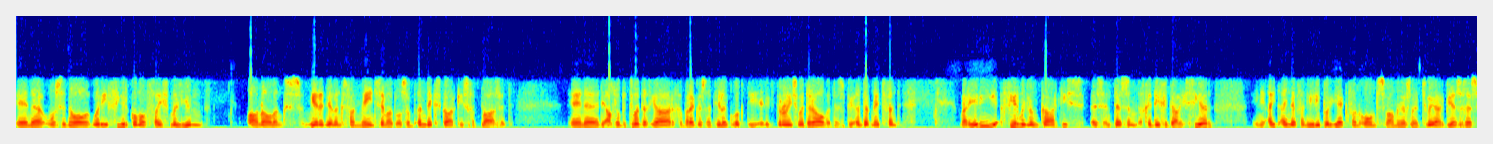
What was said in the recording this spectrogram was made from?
en uh, ons het nou al oor die 4,5 miljoen aanhalings, mededelings van mense wat ons op indekskaartjies geplaas het. En uh, die afgelope 20 jaar gebruik ons natuurlik ook die elektroniese materiaal wat ons op die internet vind. Maar hierdie 4 miljoen kaartjies is intussen gedigitaliseer en die uiteinde van hierdie projek van ons waarmee ons nou 2 jaar besig is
